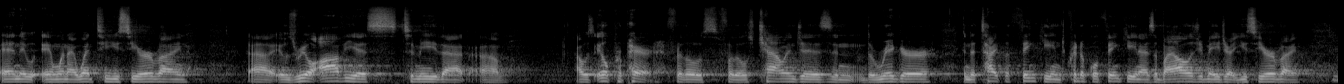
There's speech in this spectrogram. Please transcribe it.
And, it, and when I went to UC Irvine, uh, it was real obvious to me that um, I was ill prepared for those, for those challenges and the rigor and the type of thinking, critical thinking as a biology major at UC Irvine. Mm-hmm.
